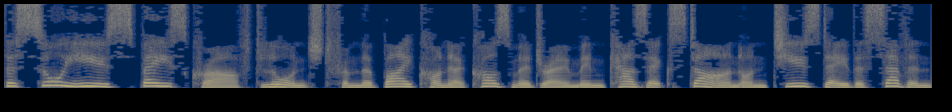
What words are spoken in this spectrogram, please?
The Soyuz spacecraft launched from the Baikonur Cosmodrome in Kazakhstan on Tuesday 7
